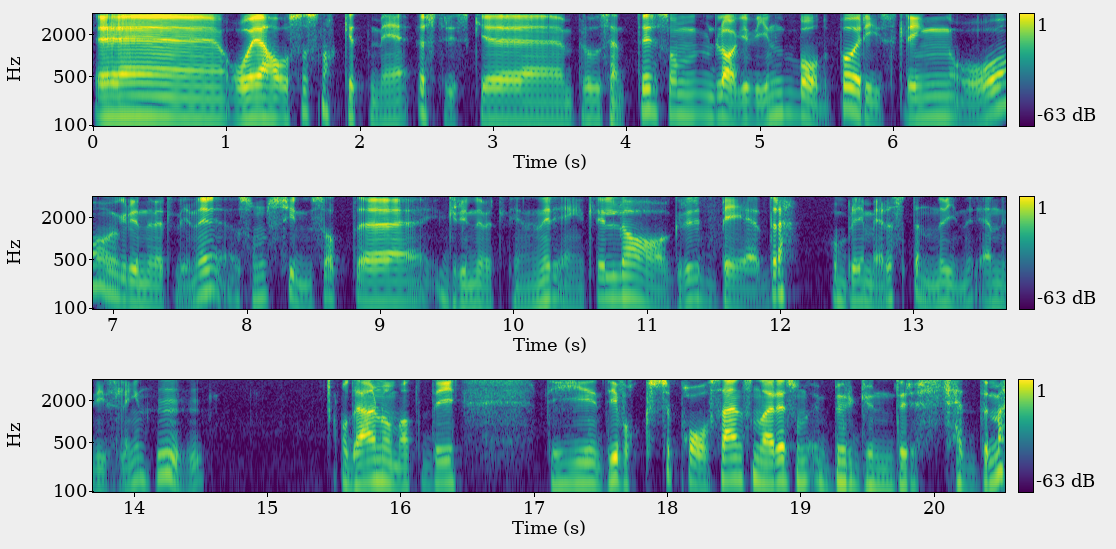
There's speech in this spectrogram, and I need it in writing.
Eh, og jeg har også snakket med østerrikske produsenter som lager vin både på Riesling og Grüner Veltliner, som synes at eh, Grüner Veltliner egentlig lagrer bedre og blir mer spennende viner enn Rieslingen. Mhm. Og det er noe med at de, de, de vokser på seg en sånn, der, sånn burgunderfedme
